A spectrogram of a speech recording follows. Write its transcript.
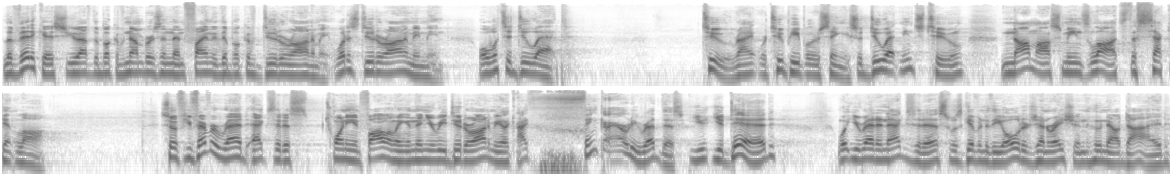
Leviticus, you have the book of Numbers, and then finally the book of Deuteronomy. What does Deuteronomy mean? Well, what's a duet? Two, right? Where two people are singing. So duet means two. Nomos means law. It's the second law. So if you've ever read Exodus 20 and following, and then you read Deuteronomy, you're like, I think I already read this. You, you did. What you read in Exodus was given to the older generation who now died.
